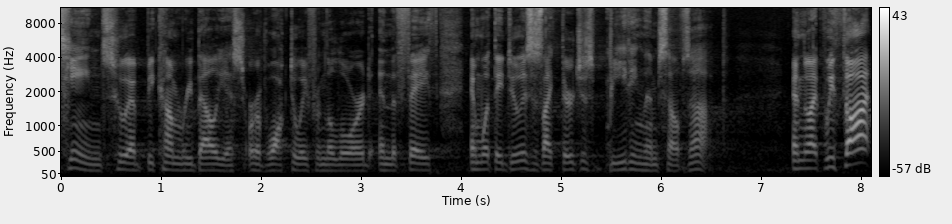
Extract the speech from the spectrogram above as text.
teens who have become rebellious or have walked away from the Lord and the faith, and what they do is, is like they're just beating themselves up. And like, we thought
